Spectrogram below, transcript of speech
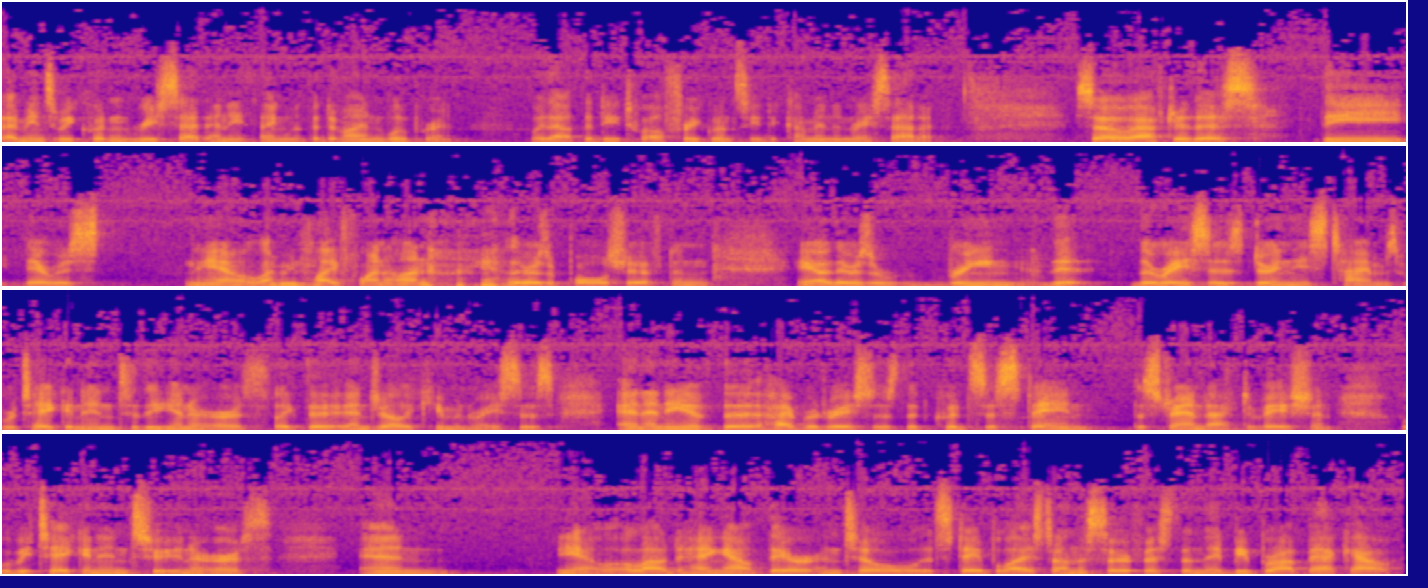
That means we couldn't reset anything with the divine blueprint without the D12 frequency to come in and reset it. So after this, the there was you know, I mean, life went on. there was a pole shift, and you know, there was a bringing the the races during these times were taken into the inner earth, like the angelic human races, and any of the hybrid races that could sustain the strand activation will be taken into inner earth, and you know, allowed to hang out there until it stabilized on the surface. Then they'd be brought back out.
